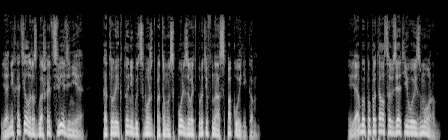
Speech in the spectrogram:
Я не хотел разглашать сведения, которые кто-нибудь сможет потом использовать против нас с покойником. Я бы попытался взять его измором.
